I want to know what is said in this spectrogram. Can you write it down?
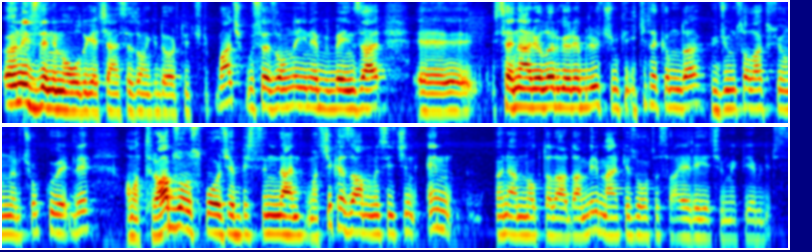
ön izlenimi oldu geçen sezonki 4-3'lük maç. Bu sezonda yine bir benzer e, senaryoları görebiliriz. Çünkü iki takım da hücumsal aksiyonları çok kuvvetli. Ama Trabzonspor cephesinden maçı kazanması için en önemli noktalardan biri merkez orta sahaya ele geçirmek diyebiliriz.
